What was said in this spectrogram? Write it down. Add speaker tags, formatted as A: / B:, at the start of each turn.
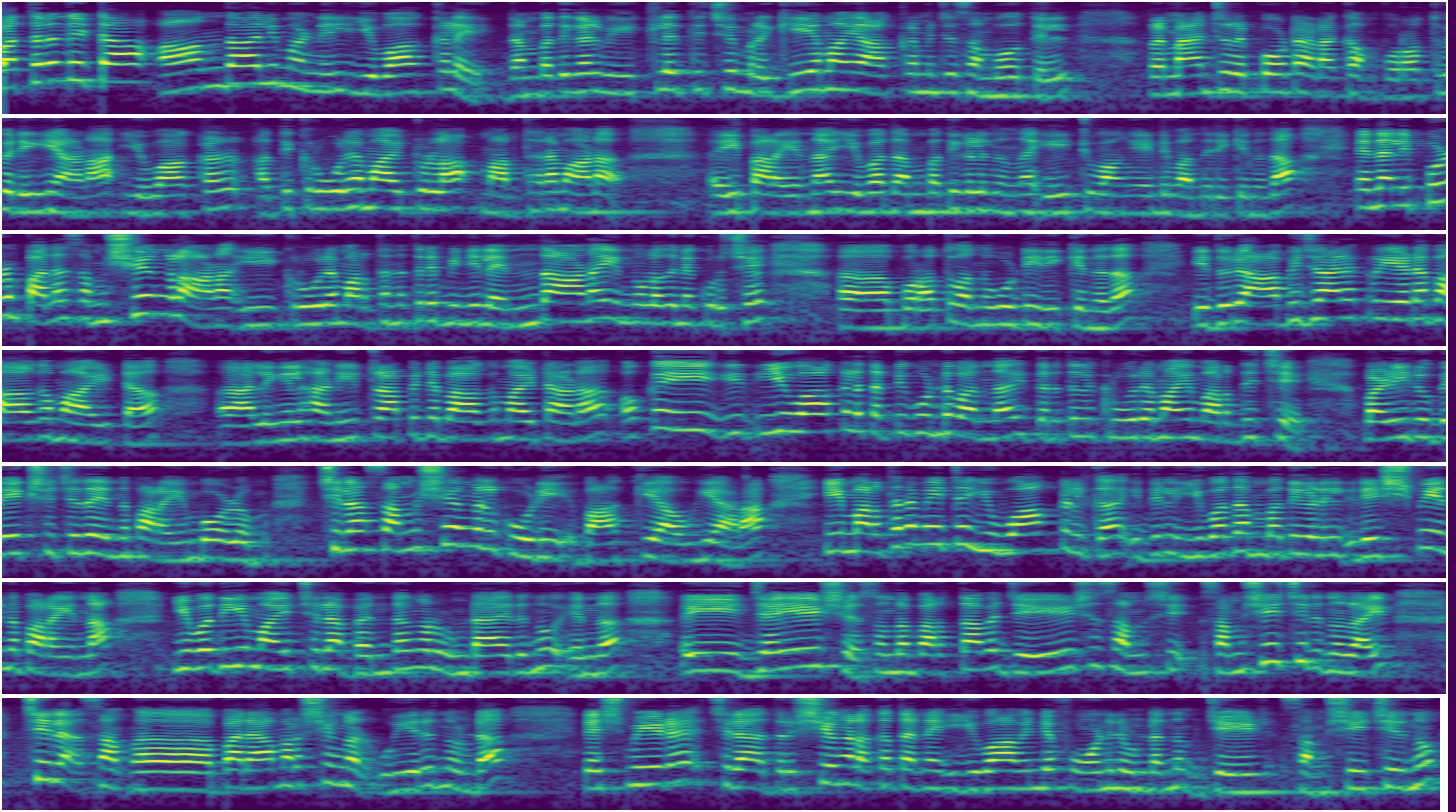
A: പത്തനംതിട്ട ആന്താലി മണ്ണിൽ യുവാക്കളെ ദമ്പതികൾ വീട്ടിലെത്തിച്ച് മൃഗീയമായി ആക്രമിച്ച സംഭവത്തിൽ റിമാൻഡ് റിപ്പോർട്ട് അടക്കം പുറത്തുവരികയാണ്. യുവാക്കൾ അതിക്രൂരമായിട്ടുള്ള മർദ്ദനമാണ് ഈ പറയുന്ന യുവ ദമ്പതികളിൽ നിന്ന് ഏറ്റുവാങ്ങേണ്ടി വന്നിരിക്കുന്നത്. എന്നാൽ ഇപ്പോഴും പല സംശയങ്ങളാണ് ഈ ക്രൂരമർദ്ദനത്തിന് പിന്നിൽ എന്താണ് എന്നുള്ളതിനെക്കുറിച്ച് പുറത്തു വന്നുകൊണ്ടിരിക്കുന്നത്. ഇതൊരു ആഭിചാര ക്രിയയുടെ ഭാഗമായിട്ട് അല്ലെങ്കിൽ ഹണി ട്രാപ്പിന്റെ ഭാഗമായിട്ടാണ് ഒക്കെ ഈ യുവാക്കളെ തട്ടിക്കൊണ്ടുവന്ന് ഇത്തരത്തിൽ ക്രൂരമായി മർദ്ദിച്ച് വഴിയിൽ ഉപേക്ഷിച്ചത് എന്ന് പറയുമ്പോഴും ചില സംശയങ്ങൾ കൂടി ബാക്കിയാവുകയാണ്. ഈ മർദ്ദനമേറ്റ യുവാക്കൾക്ക് ഇതിൽ യുവദമ്പതികളിൽ രശ്മി എന്ന് പറയുന്ന യുവതിയുമായി ചില ബന്ധങ്ങൾ ഉണ്ടായിരുന്നു എന്ന് ഈ ജയേഷ് സ്വന്തം ഭർത്താവ് ജയേഷ് സംശയിച്ചിരുന്നതായി ചില പരാമർശങ്ങൾ ഉയരുന്നുണ്ട്. രശ്മിയുടെ ചില ദൃശ്യങ്ങളൊക്കെ തന്നെ യുവാവിന്റെ ഫോണിലുണ്ടെന്നും ജയേഷ് സംശയിച്ചിരുന്നു.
